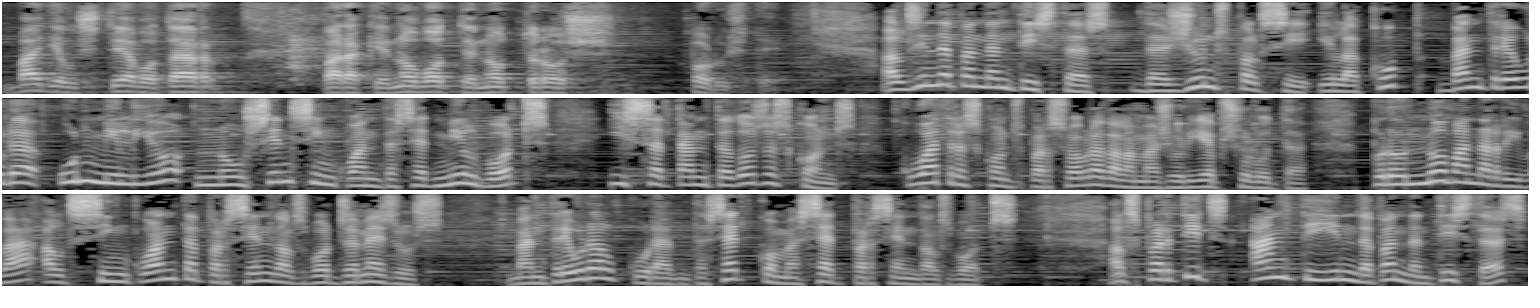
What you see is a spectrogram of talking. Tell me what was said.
vaya usted a votar para que no voten otros por usted. Els independentistes de Junts pel Sí i la CUP van treure 1.957.000 vots i 72 escons, 4 escons per sobre de la majoria absoluta, però no van arribar al 50% dels vots emesos. Van treure el 47,7% dels vots. Els partits antiindependentistes,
